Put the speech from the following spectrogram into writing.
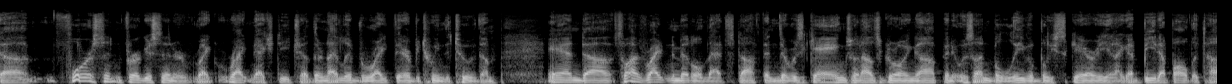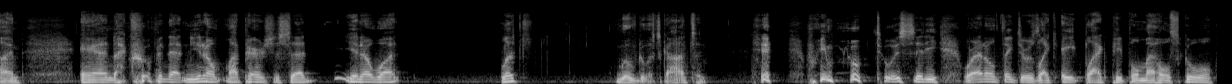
uh, Florissant and Ferguson are right, right next to each other, and I lived right there between the two of them. And uh, so I was right in the middle of that stuff. And there was gangs when I was growing up, and it was unbelievably scary. And I got beat up all the time. And I grew up in that. And you know, my parents just said, you know what? Let's move to Wisconsin. we moved to a city where I don't think there was like eight black people in my whole school,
